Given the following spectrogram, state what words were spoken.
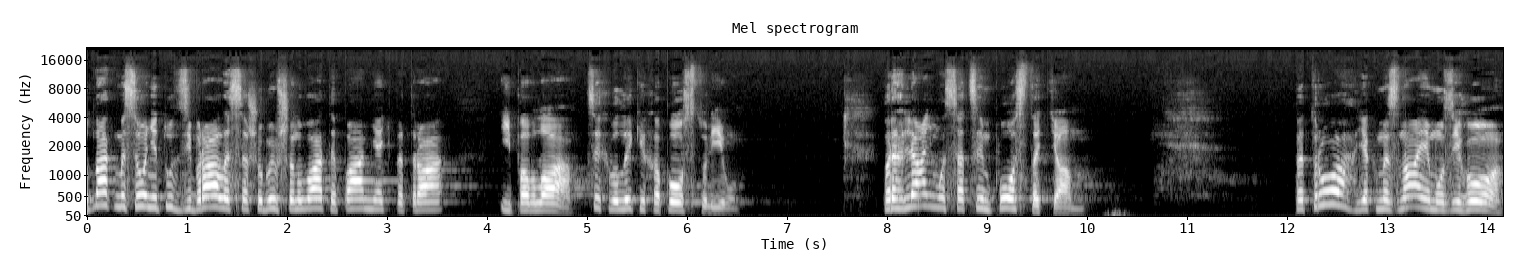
Однак ми сьогодні тут зібралися, щоб вшанувати пам'ять Петра і Павла, цих великих апостолів. Перегляньмося цим постаттям. Петро, як ми знаємо з його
